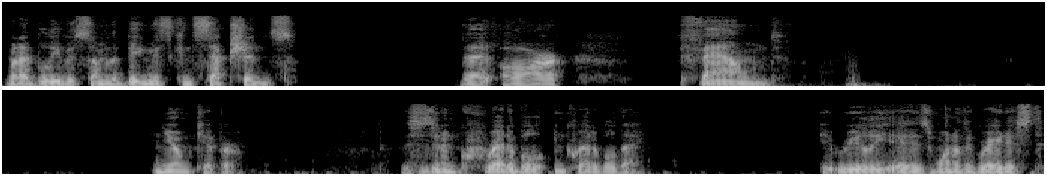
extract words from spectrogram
what I believe is some of the big misconceptions that are found in Yom Kippur. This is an incredible, incredible day. It really is one of the greatest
